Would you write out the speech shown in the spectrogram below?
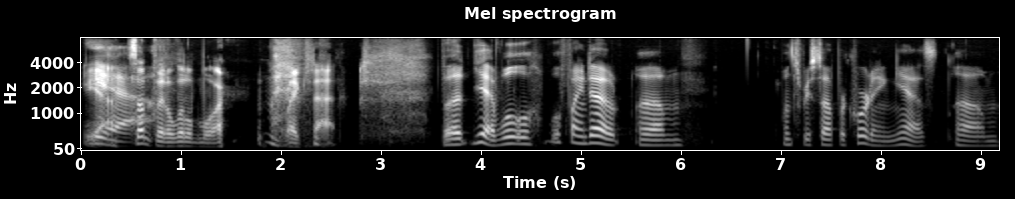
Yeah. Something a little more like that. but yeah, we'll we'll find out um, once we stop recording. Yes. Um,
